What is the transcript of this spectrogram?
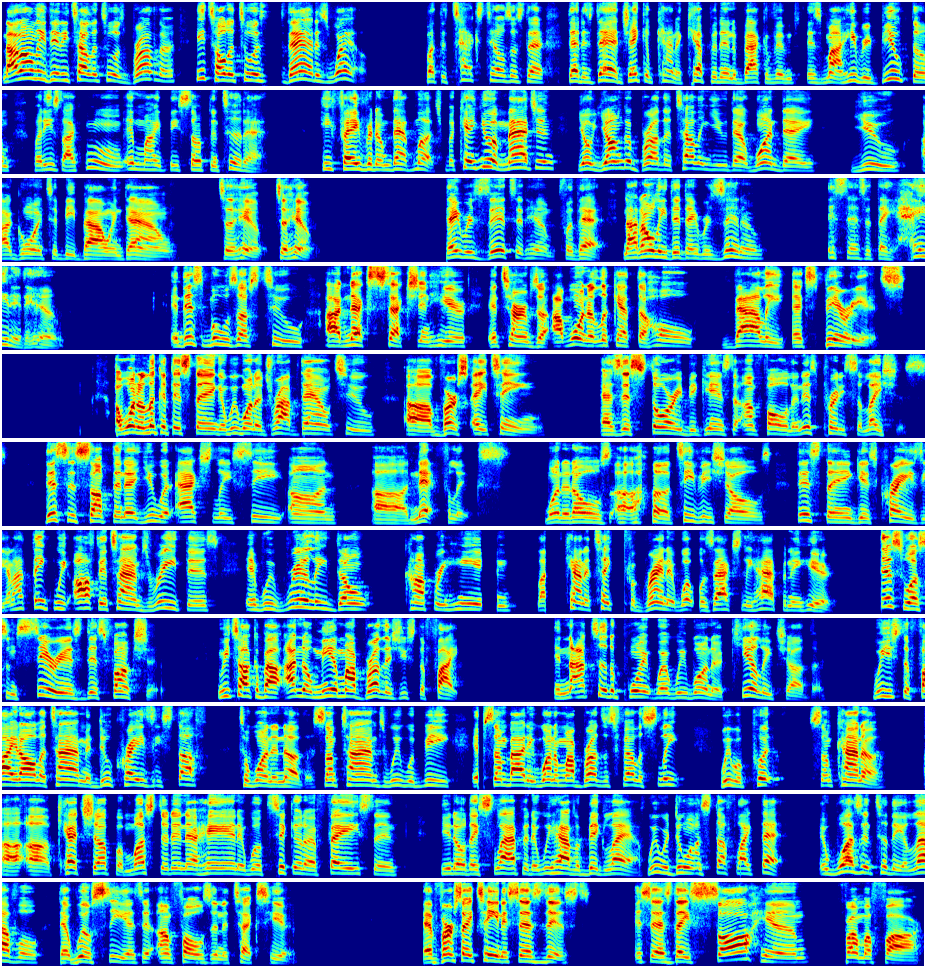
Not only did he tell it to his brother, he told it to his dad as well. But the text tells us that, that his dad, Jacob, kind of kept it in the back of his, mind. He rebuked them, but he's like, hmm, it might be something to that. He favored him that much. But can you imagine your younger brother telling you that one day you are going to be bowing down to him, to him? They resented him for that. Not only did they resent him, it says that they hated him. And this moves us to our next section here in terms of I want to look at the whole valley experience. I want to look at this thing and we want to drop down to uh, verse 18 as this story begins to unfold, and it's pretty salacious. This is something that you would actually see on uh, Netflix, one of those uh, TV shows this thing gets crazy. And I think we oftentimes read this and we really don't comprehend, like kind of take for granted what was actually happening here. This was some serious dysfunction. We talk about, I know me and my brothers used to fight, and not to the point where we want to kill each other. We used to fight all the time and do crazy stuff to one another. Sometimes we would be, if somebody, one of my brothers fell asleep, we would put some kind of uh, uh, ketchup or mustard in their hand and we'll tickle their face and, you know, they slap it and we have a big laugh. We were doing stuff like that. It wasn't to the level that we'll see as it unfolds in the text here. At verse 18, it says this it says, They saw him from afar.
